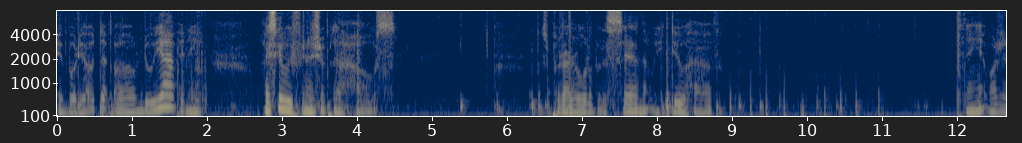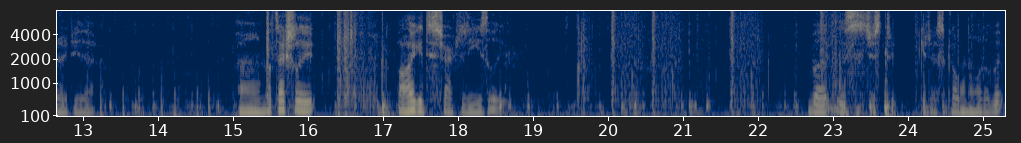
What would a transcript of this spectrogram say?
anybody out there. Um, do we have any? I say we finish up the house. Let's put our little bit of sand that we do have. Dang it, why did I do that? Um, let's actually... Oh, I get distracted easily. But this is just to get us going a little bit.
